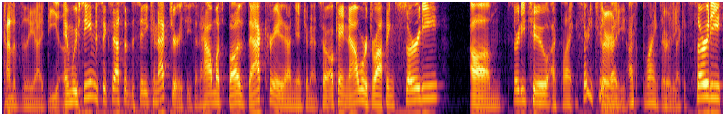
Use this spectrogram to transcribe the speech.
kind of the idea. And we've seen the success of the City Connect jerseys and how much buzz that created on the internet. So okay, now we're dropping 30 um 32 I blank 32 right? 30. I was blank for a 30. second. 30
